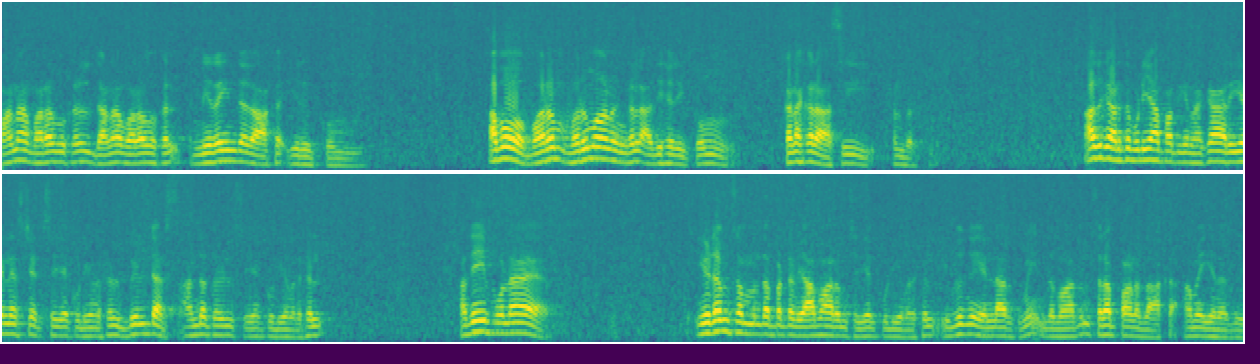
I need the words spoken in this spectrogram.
பண வரவுகள் தன வரவுகள் நிறைந்ததாக இருக்கும். அப்போது வரும் வருமானங்கள் அதிகரிக்கும். கடகராசி அன்பர்கள். அதுக்கு அடுத்தபடியாக பார்த்தீங்கன்னாக்கா ரியல் எஸ்டேட் செய்யக்கூடியவர்கள் பில்டர்ஸ் அந்த தொழில் செய்யக்கூடியவர்கள். அதே போல் இடம் சம்பந்தப்பட்ட வியாபாரம் செய்யக்கூடியவர்கள் இவங்க எல்லாருக்குமே இந்த மாதம் சிறப்பானதாக அமைகிறது.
